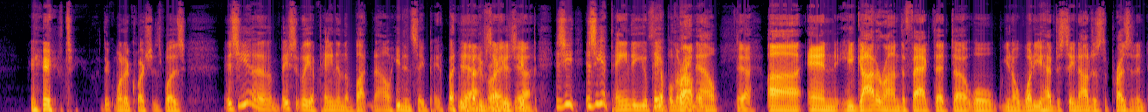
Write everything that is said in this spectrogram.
I think one of the questions was. Is he a, basically a pain in the butt now? He didn't say pain, but, Yeah, but he was right, like, is, he yeah. a, is he is he a pain to you he a people right now? Yeah. Uh, and he got her on the fact that, uh, well, you know, what do you have to say now? Does the president,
